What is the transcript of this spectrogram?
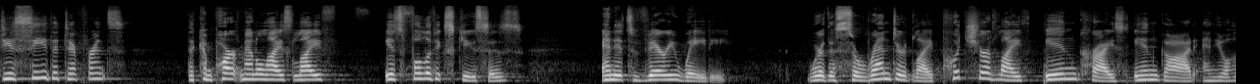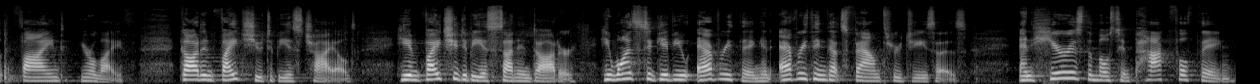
Do you see the difference? The compartmentalized life is full of excuses, and it's very weighty. Where the surrendered life, put your life in Christ, in God, and you'll find your life. God invites you to be his child. He invites you to be his son and daughter. He wants to give you everything and everything that's found through Jesus. And here is the most impactful thing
